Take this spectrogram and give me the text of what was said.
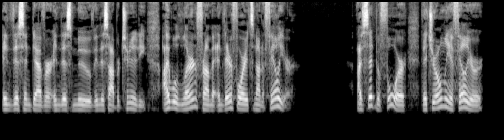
in this endeavor, in this move, in this opportunity, I will learn from it and therefore it's not a failure. I've said before that you're only a failure,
